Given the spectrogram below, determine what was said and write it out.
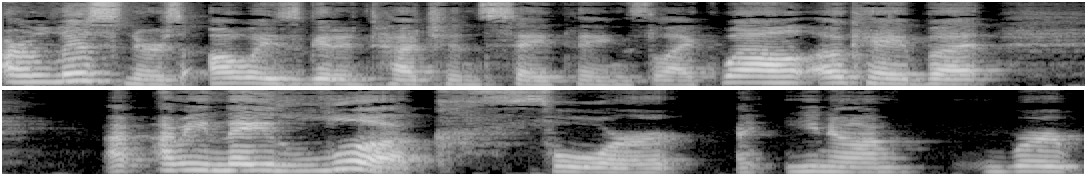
our listeners always get in touch and say things like, well, okay, but I, I mean, they look for, uh, you know, I'm, we're,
